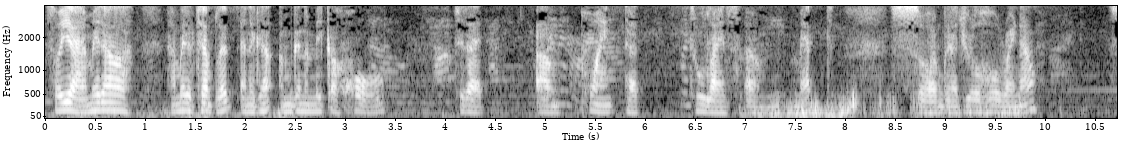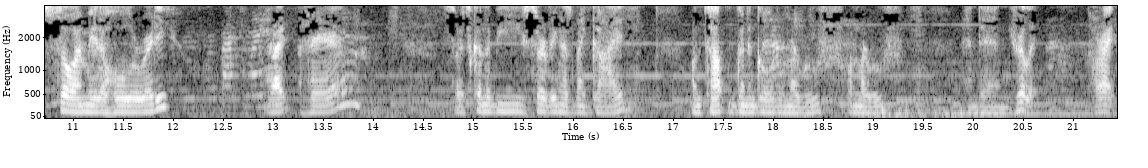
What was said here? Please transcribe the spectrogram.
So yeah, I made a I made a template, and I got- I'm gonna make a hole to that um, point that two lines um, met. So I'm gonna drill a hole right now. So I made a hole already, right there. So it's gonna be serving as my guide. On top, I'm gonna go to my roof, on my roof, and then drill it. All right.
